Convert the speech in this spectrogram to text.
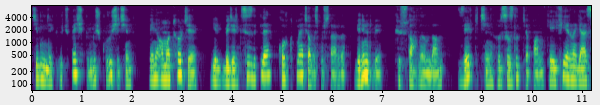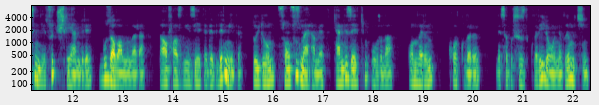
cebimdeki 3-5 gümüş kuruş için beni amatörce bir beceriksizlikle korkutmaya çalışmışlardı. Benim gibi küstahlığından, zevk için hırsızlık yapan, keyfi yerine gelsin diye suç işleyen biri bu zavallılara daha fazla eziyet edebilir miydi? Duyduğum sonsuz merhamet, kendi zevkim uğruna onların korkuları ve sabırsızlıklarıyla oynadığım için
